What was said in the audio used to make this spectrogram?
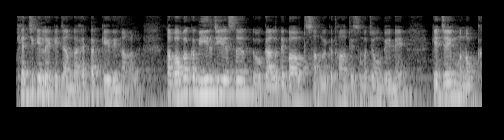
ਖਿੱਚ ਕੇ ਲੈ ਕੇ ਜਾਂਦਾ ਹੈ ਧੱਕੇ ਦੇ ਨਾਲ। ਤਾਂ ਬਾਬਾ ਕਬੀਰ ਜੀ ਇਸ ਗੱਲ ਦੇ ਬਾਬਤ ਸਾਨੂੰ ਇੱਕ ਥਾਂ ਤੇ ਸਮਝਾਉਂਦੇ ਨੇ ਕਿ ਜੇ ਮਨੁੱਖ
